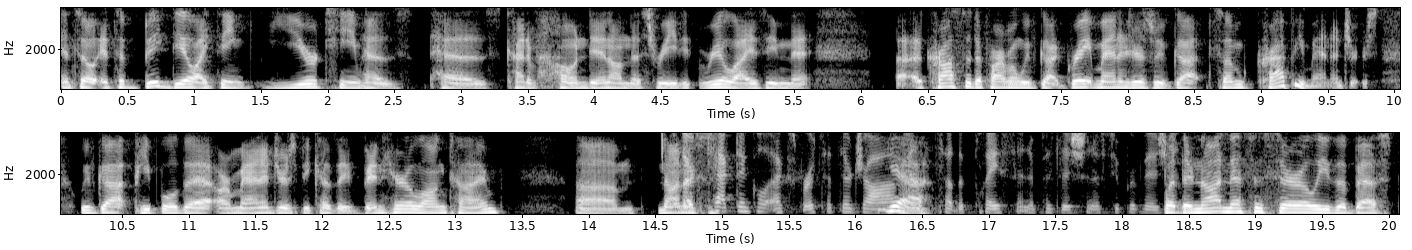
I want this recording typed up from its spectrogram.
and so it's a big deal. I think your team has has kind of honed in on this, re- realizing that across the department we've got great managers, we've got some crappy managers, we've got people that are managers because they've been here a long time. Um, not They're technical experts at their job. Yeah. And so they're placed in a position of supervision. but they're not necessarily the best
